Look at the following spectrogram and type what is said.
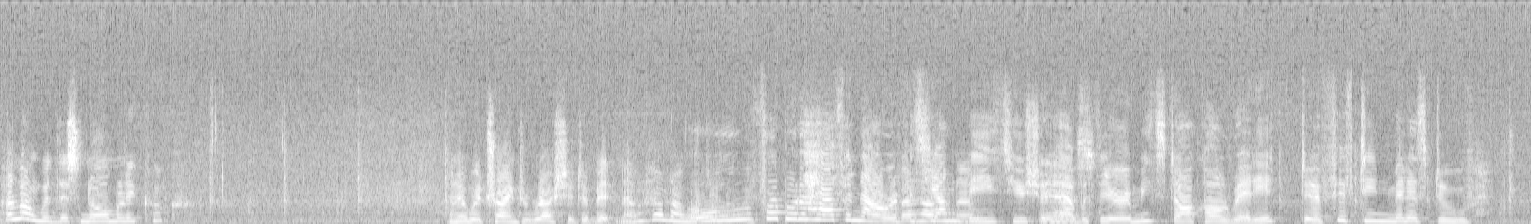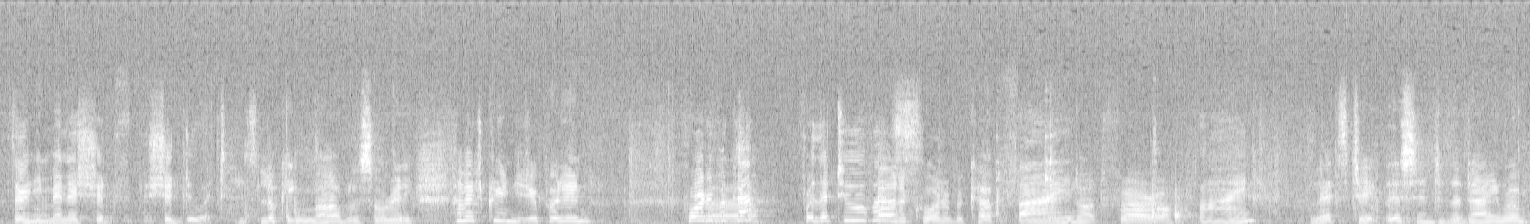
How long would this normally cook? I know we're trying to rush it a bit now. How long would you Oh, normally- for about a half an hour. If it's young beets, you should have with your meat stock all ready. Uh, 15 minutes to 30 Mm-hmm. minutes should should do it. It's looking marvelous already. How much cream did you put in? Quarter of a Uh, cup for the two of us? About a quarter of a cup. Fine. Not far off. Fine. Let's take this into the dining room,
